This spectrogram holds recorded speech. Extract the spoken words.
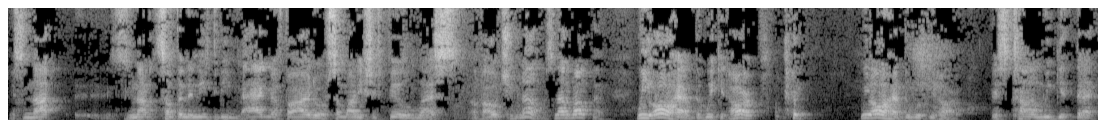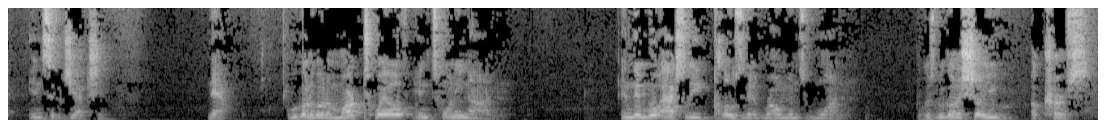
It's not it's not something that needs to be magnified or somebody should feel less about you. No, it's not about that. We all have the wicked heart. we all have the wicked heart. It's time we get that in subjection. Now, we're going to go to Mark 12 and 29 and then we'll actually close it at Romans 1 because we're going to show you a curse.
